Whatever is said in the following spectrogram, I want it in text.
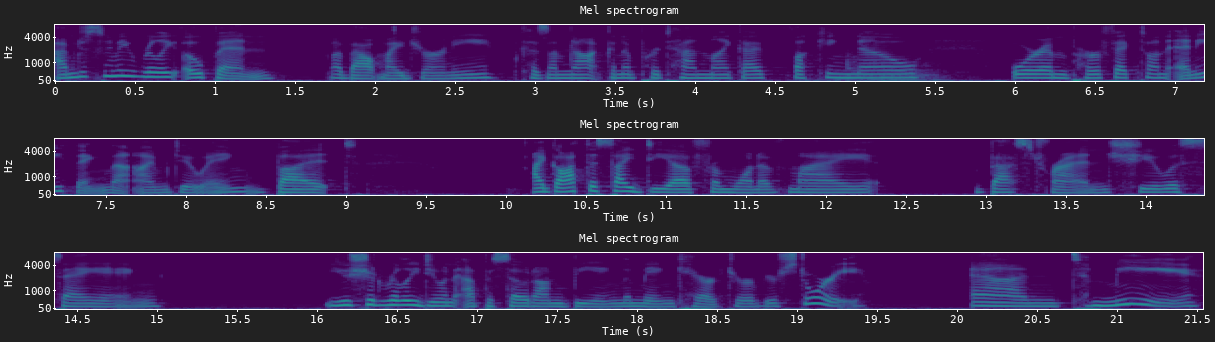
I'm just going to be really open about my journey because I'm not going to pretend like I fucking know or am perfect on anything that I'm doing. But I got this idea from one of my best friends. She was saying, You should really do an episode on being the main character of your story. And to me,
